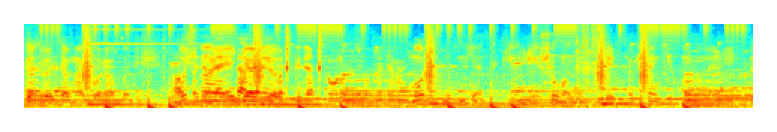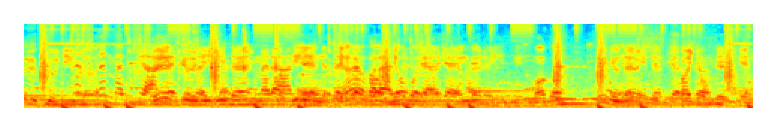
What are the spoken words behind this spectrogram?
közöltem már korábban is. Most már egyel több. Most milyen? Ki? Én soha nem kértem senkit magam elé. Ő küldi ide. Nem, mert ő küldi ide az ilyen gyáva, Gergely. embereit, mint maga. Küldjön el innen, és hagyjon békén.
